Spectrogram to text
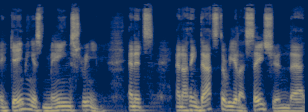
Like gaming is mainstream. And it's, and I think that's the realization that,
